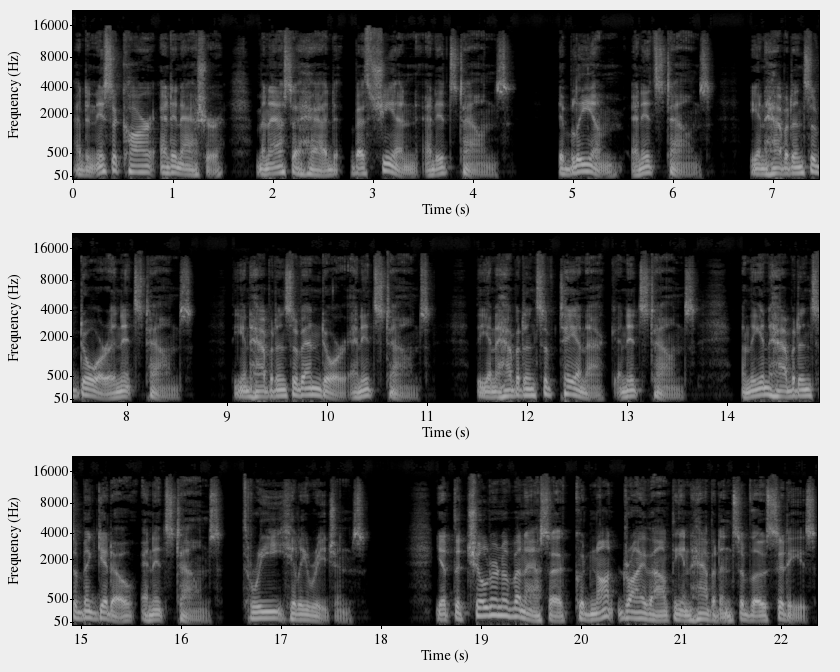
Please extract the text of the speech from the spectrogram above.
And in Issachar and in Asher, Manasseh had Bethshean and its towns, Ibleam and its towns, the inhabitants of Dor and its towns, the inhabitants of Endor and its towns, the inhabitants of Taanach and its towns, and the inhabitants of Megiddo and its towns, three hilly regions. Yet the children of Manasseh could not drive out the inhabitants of those cities,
